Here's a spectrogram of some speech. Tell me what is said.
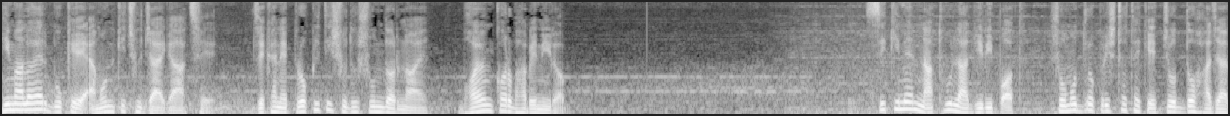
হিমালয়ের বুকে এমন কিছু জায়গা আছে, যেখানে প্রকৃতি শুধু সুন্দর নয়, ভয়ঙ্করভাবে নীরব। সিকিমের নাথুলা গিরিপথ সমুদ্রপৃষ্ঠ থেকে চোদ্দ হাজার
